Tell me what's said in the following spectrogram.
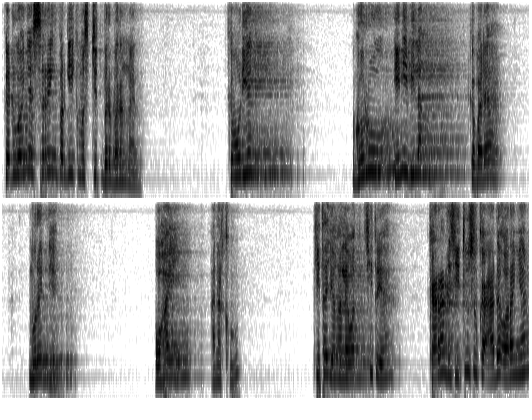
Keduanya sering pergi ke masjid berbarengan. Kemudian guru ini bilang kepada muridnya, "Wahai anakku, kita jangan lewat situ ya. Karena di situ suka ada orang yang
